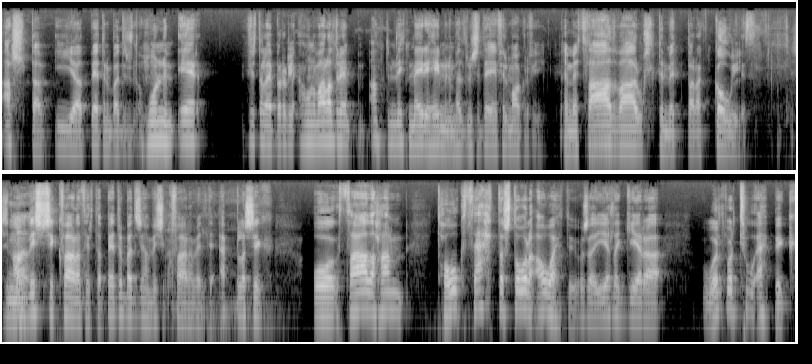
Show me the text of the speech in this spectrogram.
alltaf í að betur um bæti honum er lagi bara, hún var aldrei andum neitt meiri í heiminum heldur en sitt eigin filmografi það var ultimate bara gólið. Hann að- vissi hvað hann þyrfti að betur bæti sig hann vissi hvað hann vildi ebla sig og það að hann tók þetta stóra áhættu og sagði ég ætla að gera World War II epic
